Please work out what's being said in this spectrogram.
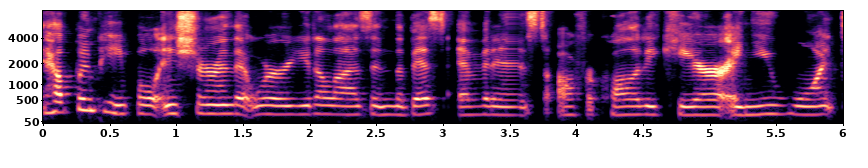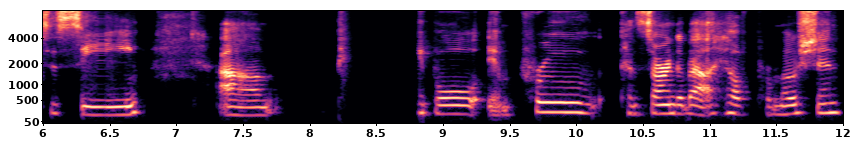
helping people, ensuring that we're utilizing the best evidence to offer quality care, and you want to see um, people improve, concerned about health promotion,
